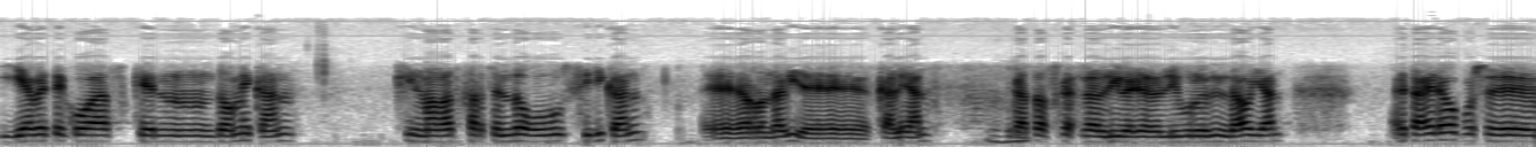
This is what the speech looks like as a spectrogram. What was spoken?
hilabeteko azken domekan, filma bat jartzen dugu zirikan, e, errondabide kalean, gatazka libre, liburuen daoian, eta gero, pues, e,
